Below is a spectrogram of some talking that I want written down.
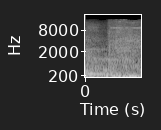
Soon.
